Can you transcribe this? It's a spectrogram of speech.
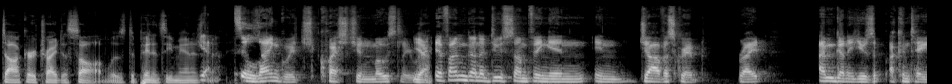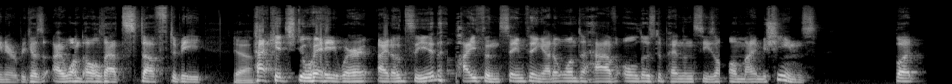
Docker tried to solve was dependency management. Yeah, it's a language question mostly, right? Yeah. If I'm going to do something in in JavaScript, right? I'm going to use a, container because I want all that stuff to be Yeah. packaged away where I don't see it. Python, same thing. I don't want to have all those dependencies on, on my machines. But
